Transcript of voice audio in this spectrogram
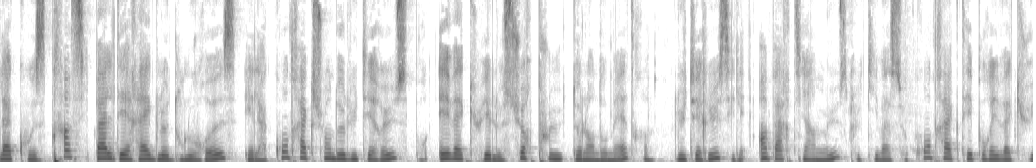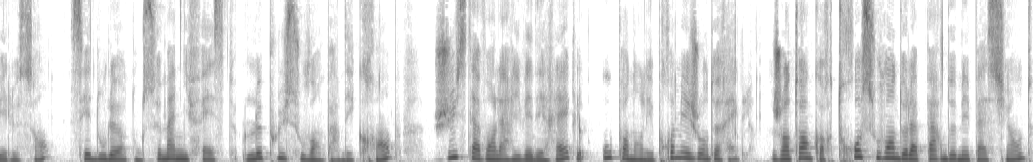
La cause principale des règles douloureuses est la contraction de l'utérus pour évacuer le surplus de l'endomètre. L'utérus, il est en partie un muscle qui va se contracter pour évacuer le sang. Ces douleurs donc se manifestent le plus souvent par des crampes juste avant l'arrivée des règles ou pendant les premiers jours de règles. J'entends encore trop souvent de la part de mes patientes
